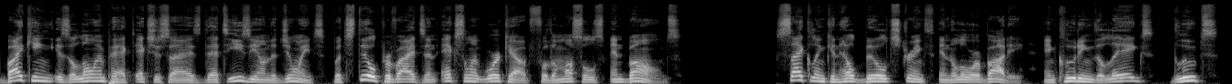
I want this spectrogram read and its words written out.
Biking is a low impact exercise that's easy on the joints but still provides an excellent workout for the muscles and bones. Cycling can help build strength in the lower body, including the legs, glutes,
